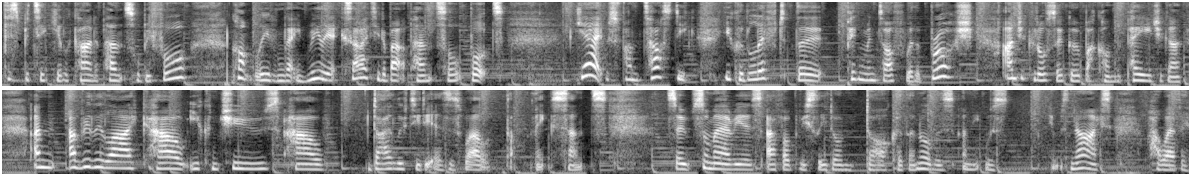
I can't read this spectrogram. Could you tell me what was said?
this particular kind of pencil before. Can't believe I'm getting really excited about a pencil, but yeah, it was fantastic. You could lift the pigment off with a brush and you could also go back on the page again. And I really like how you can choose how diluted it is as well. That makes sense. So some areas I've obviously done darker than others and it was it was nice. However,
